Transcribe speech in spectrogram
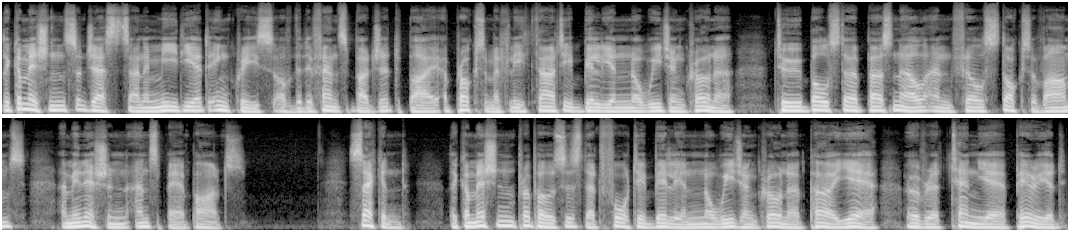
the Commission suggests an immediate increase of the defense budget by approximately 30 billion Norwegian kroner to bolster personnel and fill stocks of arms, ammunition, and spare parts. Second, the Commission proposes that 40 billion Norwegian kroner per year over a 10 year period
